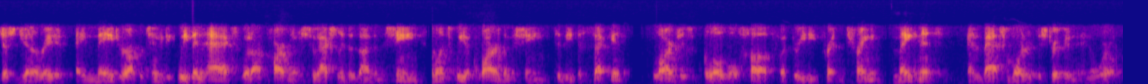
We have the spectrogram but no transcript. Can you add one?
just generated a major opportunity. We've been asked with our partners who actually designed the machine, once we acquire the machine, to be the second largest global hub for 3D printing training, maintenance, and batch mortar distributing in the world.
